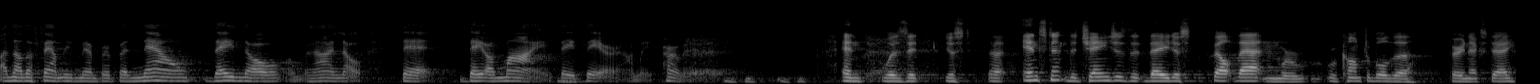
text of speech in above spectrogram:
another family member. But now they know, and I know, that they are mine. They there. I mean, permanent. Mm-hmm, mm-hmm. And was it just uh, instant, the changes that they just felt that and were, were comfortable the very next day?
